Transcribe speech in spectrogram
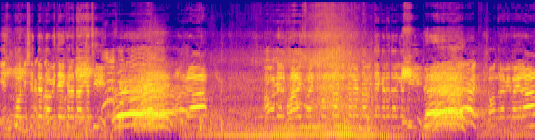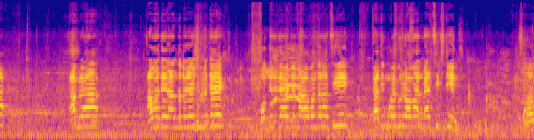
ইস্কো নিষিদ্ধের দাবিতে এখানে দাঁড়িয়েছি আমরা আমাদের ভাই হত্যার বিচারের দাবিতে এখানে দাঁড়িয়েছি সংগ্রামী ভাইয়েরা আমরা আমাদের আন্দোলনের শুরুতে বক্তৃতা দেওয়ার জন্য আহ্বান জানাচ্ছি কাজী মহিবুর রহমান, ম্যাচ সিক্সটিন সালাম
